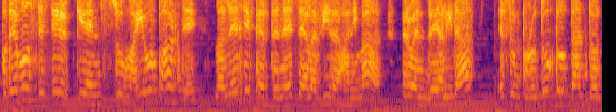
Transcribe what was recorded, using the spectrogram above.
Podemos decir que en su mayor parte la leche pertenece a la vida animal, pero en realidad es un producto tanto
